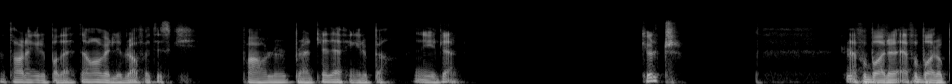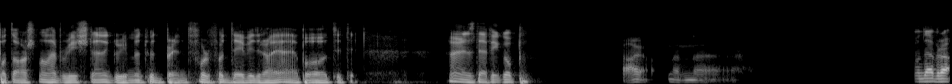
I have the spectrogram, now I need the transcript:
Jeg tar den gruppa der. Den var veldig bra, faktisk. Fowler, Bradley, det er fin gruppe. Nydelig. Kult. Kult. Jeg får, bare, jeg får bare opp at Arsenal have reached an agreement with Brentford for David Raya jeg er på Twitter. Det er det eneste jeg fikk opp. ja, ja. Men uh... Men det er bra.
